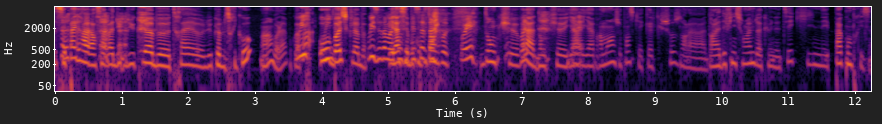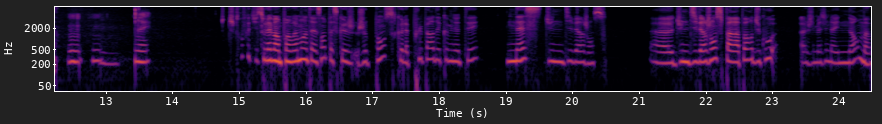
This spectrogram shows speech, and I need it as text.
c'est pas grave. Alors ça va du, du club euh, très euh, du club de tricot, hein, voilà, pourquoi Oui, pas, au oui. boys club. Oui, c'est ça, moi, Et je là c'est beaucoup c'est plus dangereux. Oui. Donc euh, voilà, donc euh, il y, a- Ouais. il y a vraiment, je pense qu'il y a quelque chose dans la dans la définition même de la communauté qui n'est pas comprise. Mm, mm. Ouais. Je trouve que tu soulèves un point vraiment intéressant parce que je, je pense que la plupart des communautés naissent d'une divergence. Euh, d'une divergence par rapport, du coup, à- j'imagine, à une norme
